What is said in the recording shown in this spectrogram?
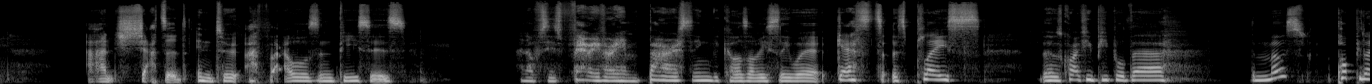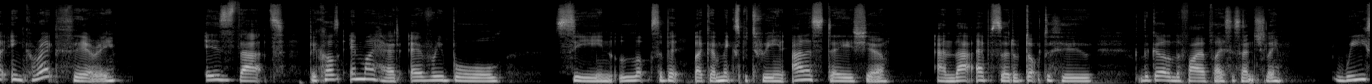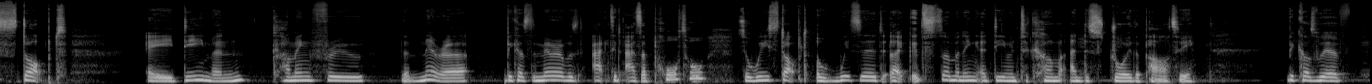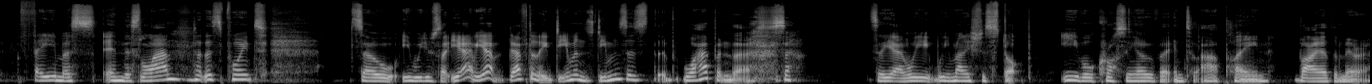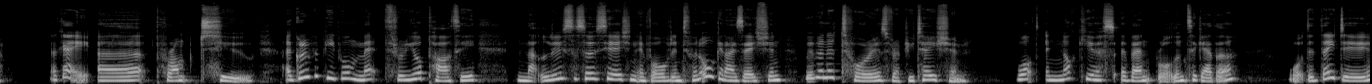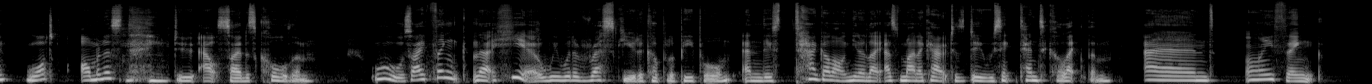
and shattered into a thousand pieces. And obviously, it's very, very embarrassing because obviously we're guests at this place. There was quite a few people there. The most popular incorrect theory is that because in my head every ball scene looks a bit like a mix between Anastasia and that episode of Doctor Who, The Girl in the Fireplace, essentially. We stopped a demon coming through the mirror because the mirror was acted as a portal. So we stopped a wizard, like it's summoning a demon to come and destroy the party. Because we're famous in this land at this point, so he was just like, yeah, yeah, definitely demons. Demons is what happened there. So, so yeah, we we managed to stop evil crossing over into our plane via the mirror. Okay, uh, prompt two. A group of people met through your party, and that loose association evolved into an organization with a notorious reputation. What innocuous event brought them together? What did they do? What ominous name do outsiders call them? Ooh, so I think that here we would have rescued a couple of people and this tag along, you know, like as minor characters do, we tend to collect them. And I think,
